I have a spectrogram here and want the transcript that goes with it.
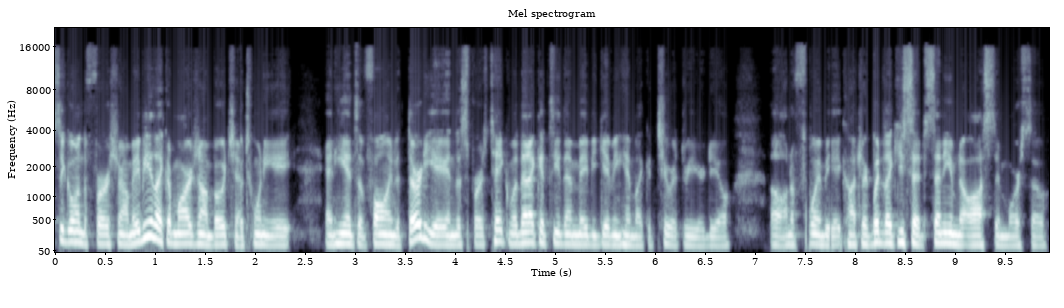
to go in the first round, maybe like a MarJon Beauchamp, 28, and he ends up falling to 38 and the Spurs take him. Well, then I could see them maybe giving him like a two or three year deal uh, on a full NBA contract. But like you said, sending him to Austin more so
